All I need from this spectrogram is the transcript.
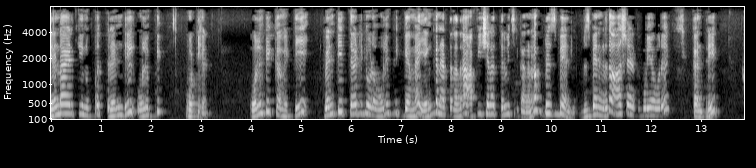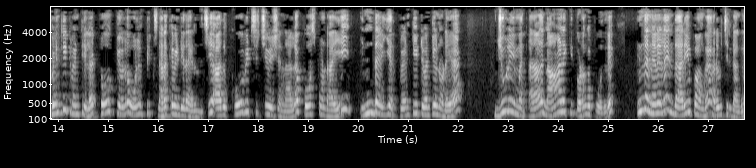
இரண்டாயிரத்தி முப்பத்தி ரெண்டில் ஒலிம்பிக் போட்டிகள். ஒலிம்பிக் கமிட்டி டுவெண்ட்டி தேர்ட்டியோட ஒலிம்பிக் கேமை எங்க நடத்துறதா அபிஷியலா தெரிவிச்சிருக்காங்கன்னா பிரிஸ்பேன்ல பிரிஸ்பேன்ங்கிறது ஆஸ்திரேலியா இருக்கக்கூடிய ஒரு கண்ட்ரி டுவெண்ட்டி டுவெண்ட்டில டோக்கியோல ஒலிம்பிக்ஸ் நடக்க வேண்டியதா இருந்துச்சு. அது கோவிட் சுச்சுவேஷன்னால போஸ்ட்போன் ஆகி இந்த இயர் டுவெண்ட்டி டுவெண்ட்டினுடைய ஜூலை மந்த் அதாவது நாளைக்கு தொடங்க போகுது. இந்த நிலையில இந்த அறிவிப்பு அவங்க அறிவிச்சிருக்காங்க.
